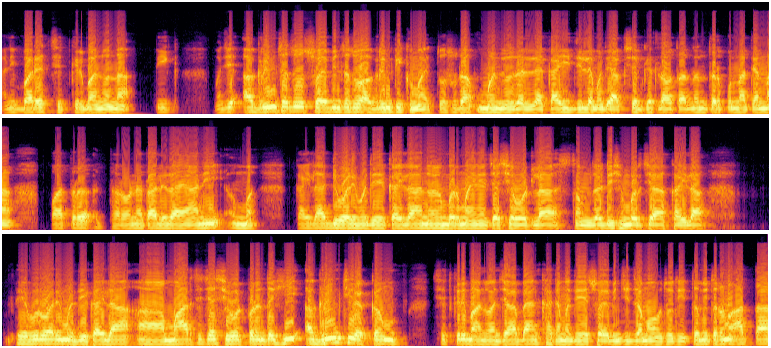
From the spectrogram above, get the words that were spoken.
आणि बऱ्याच शेतकरी बांधवांना पीक म्हणजे अग्रिमचा जो सोयाबीनचा जो अग्रिम पीक विमा आहे तो सुद्धा मंजूर झालेला आहे. काही जिल्ह्यामध्ये आक्षेप घेतला होता. नंतर पुन्हा त्यांना पात्र ठरवण्यात आलेलं आहे. आणि म- काहीला दिवाळीमध्ये काहीला नोव्हेंबर महिन्याच्या शेवटला समजा डिसेंबरच्या काहीला फेब्रुवारीमध्ये काहीला मार्चच्या शेवटपर्यंत ही अग्रिमची रक्कम शेतकरी बांधवांच्या बँक खात्यामध्ये सोयाबीनची जमा होत होती. तर मित्रांनो आता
